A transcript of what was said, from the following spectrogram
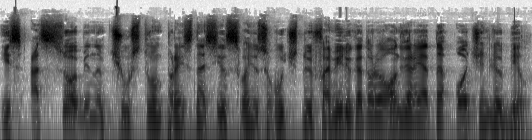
и с особенным чувством произносил свою звучную фамилию, которую он, вероятно, очень любил.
